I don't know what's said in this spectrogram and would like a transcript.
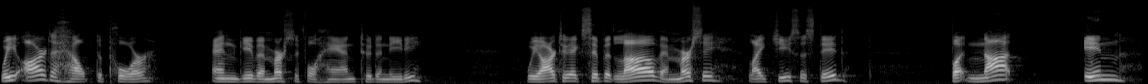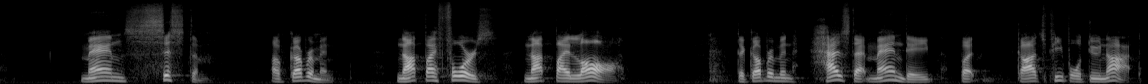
We are to help the poor and give a merciful hand to the needy. We are to exhibit love and mercy like Jesus did, but not in man's system of government, not by force, not by law. The government has that mandate, but God's people do not.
